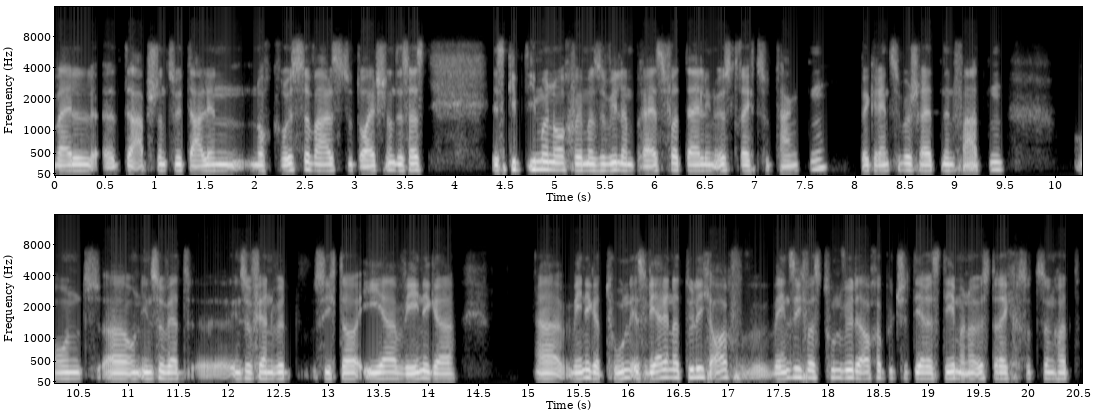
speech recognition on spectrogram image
weil äh, der Abstand zu Italien noch größer war als zu Deutschland. Das heißt, es gibt immer noch, wenn man so will, einen Preisvorteil in Österreich zu tanken bei grenzüberschreitenden Fahrten. Und, und insofern, insofern wird sich da eher weniger weniger tun. Es wäre natürlich auch, wenn sich was tun würde, auch ein budgetäres Thema. Ne? Österreich sozusagen hat äh,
